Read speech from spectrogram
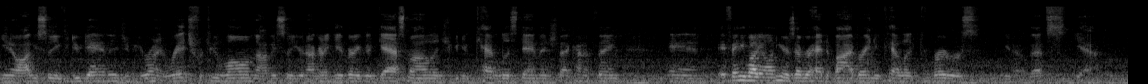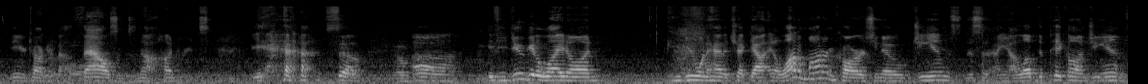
you know obviously you could do damage if you run it rich for too long obviously you're not going to get very good gas mileage you can do catalyst damage that kind of thing and if anybody on here has ever had to buy brand new catalytic converters you know that's yeah then you're talking about thousands not hundreds yeah so uh, if you do get a light on you do want to have it checked out. And a lot of modern cars, you know, GMs. This is I, mean, I love to pick on GMs,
